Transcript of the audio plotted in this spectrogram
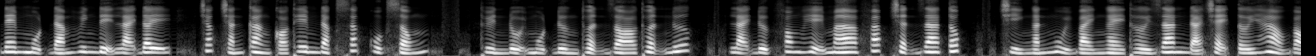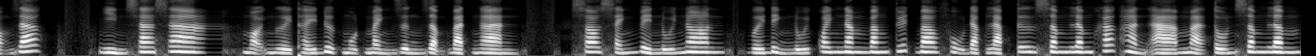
Đem một đám huynh đệ lại đây, chắc chắn càng có thêm đặc sắc cuộc sống. Thuyền đội một đường thuận gió thuận nước, lại được phong hệ ma pháp trận gia tốc, chỉ ngắn ngủi vài ngày thời gian đã chạy tới hảo vọng giác. Nhìn xa xa, mọi người thấy được một mảnh rừng rậm bạt ngàn. So sánh về núi non, với đỉnh núi quanh năm băng tuyết bao phủ đặc lạp tư xâm lâm khác hẳn Á mà tốn xâm lâm,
